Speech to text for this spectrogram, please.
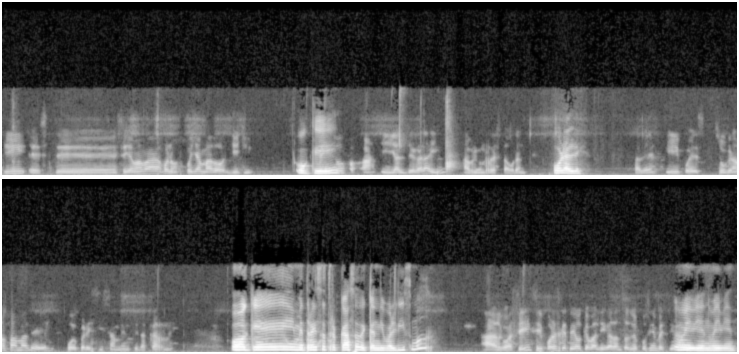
Y este se llamaba, bueno, fue llamado Gigi. Ok. Hizo ah, y al llegar ahí abrió un restaurante, Órale. ¿sale? Y pues su gran fama de él fue precisamente la carne. Ok, ¿me traes otro caso de canibalismo? Algo así, sí, por eso que te digo que va ligado. Entonces me puse a investigar Muy bien, muy bien.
